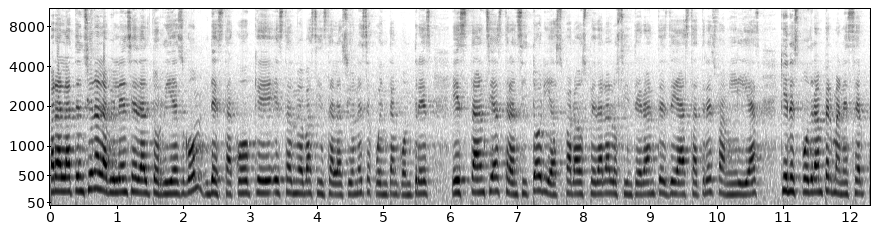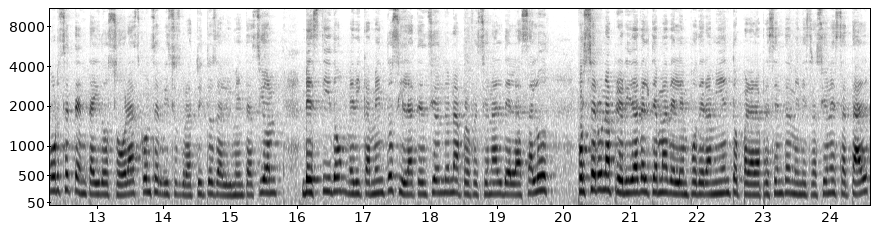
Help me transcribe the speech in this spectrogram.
Para la atención a la violencia de alto riesgo, destacó que estas nuevas instalaciones se cuentan con tres estancias transitorias para hospedar a los integrantes de hasta tres familias, quienes podrán permanecer por 72 horas con servicios gratuitos de alimentación, vestido, medicamentos y la atención de una profesional de la salud. Por ser una prioridad el tema del empoderamiento para la presente administración estatal,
